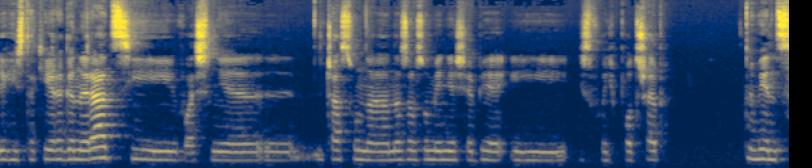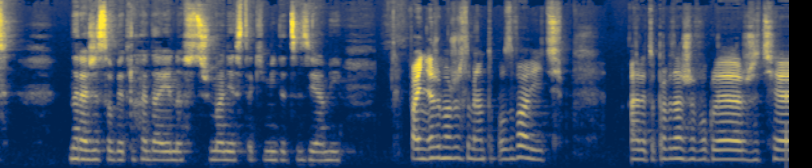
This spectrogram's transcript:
jakiejś takiej regeneracji, właśnie y, czasu na, na zrozumienie siebie i, i swoich potrzeb. Więc na razie sobie trochę daję na wstrzymanie z takimi decyzjami. Fajnie, że możesz sobie na to pozwolić, ale to prawda, że w ogóle życie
